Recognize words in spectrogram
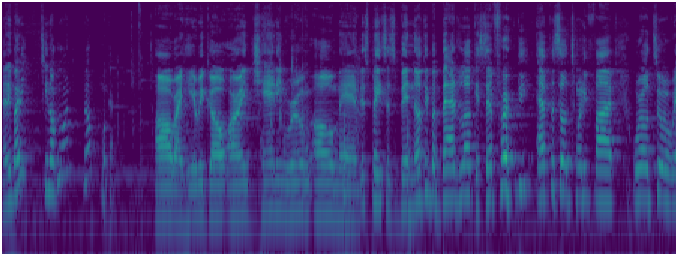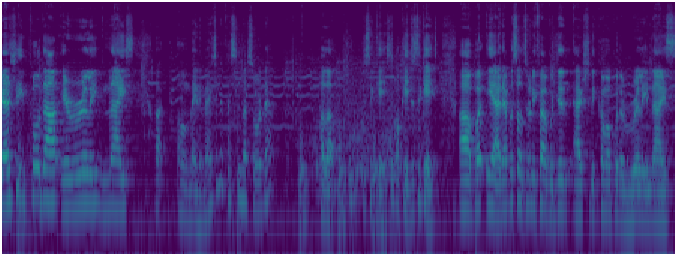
Anybody seen Obi-Wan? No? Okay. All right, here we go. Our enchanting room. Oh man, this place has been nothing but bad luck except for the episode 25 world tour. We actually pulled out a really nice. Uh, oh man, imagine if I see my sword now. Hello, just in case. Okay, just in case. Uh, but yeah, in episode 25, we did actually come up with a really nice.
